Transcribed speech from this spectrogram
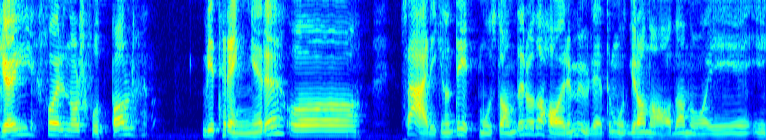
Gøy for norsk fotball. Vi trenger det. og så er det ikke noen drittmotstander, og da har du muligheter mot Granada nå i, i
